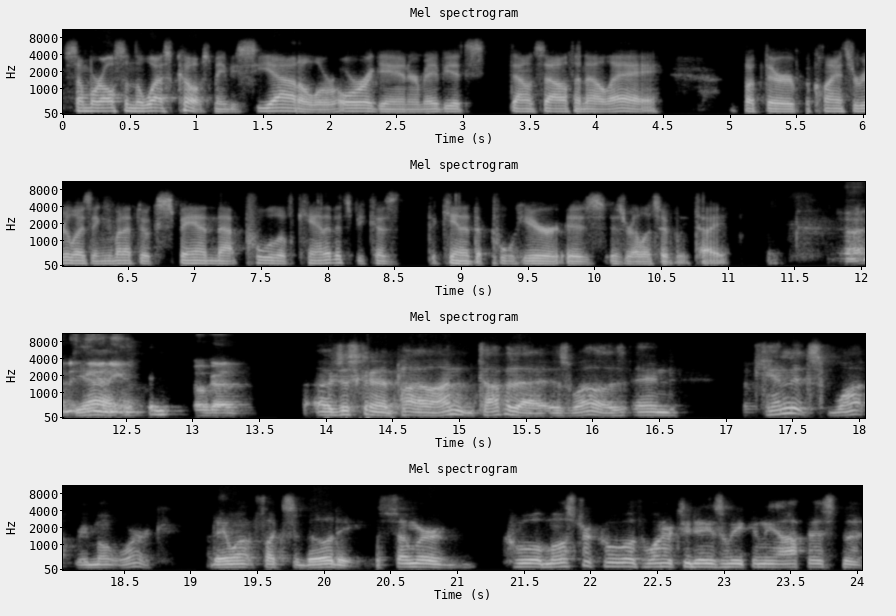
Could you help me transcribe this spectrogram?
somewhere else on the West Coast, maybe Seattle or Oregon, or maybe it's down south in LA. But their clients are realizing you might have to expand that pool of candidates because the candidate pool here is is relatively tight. Yeah, and, yeah. And, oh, good. I was just going to pile on top of that as well. And candidates want remote work. They want flexibility. Some are cool. Most are cool with one or two days a week in the office, but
